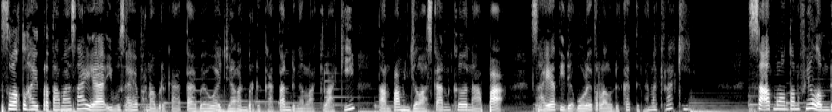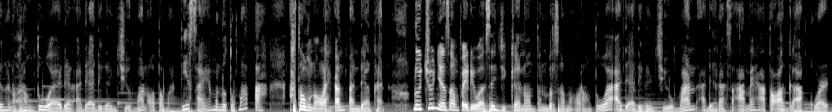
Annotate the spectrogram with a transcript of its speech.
Sewaktu haid pertama saya, ibu saya pernah berkata bahwa jangan berdekatan dengan laki-laki tanpa menjelaskan kenapa saya tidak boleh terlalu dekat dengan laki-laki. Saat menonton film dengan orang tua dan ada adegan ciuman, otomatis saya menutup mata atau menolehkan pandangan. Lucunya sampai dewasa jika nonton bersama orang tua ada adegan ciuman, ada rasa aneh atau agak awkward.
